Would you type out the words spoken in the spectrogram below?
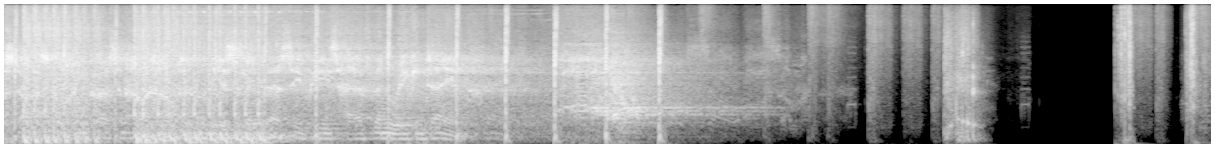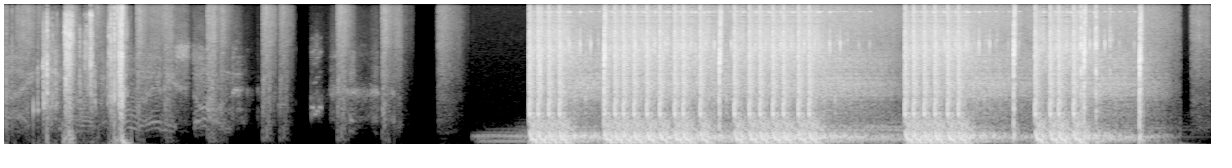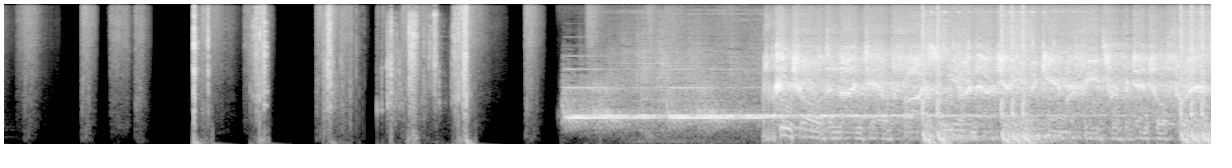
Systems calling personnel out. The escaped SCPs have been recontained. Control to Nine-Tailed Fox. We are now checking the camera feeds for potential threats.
